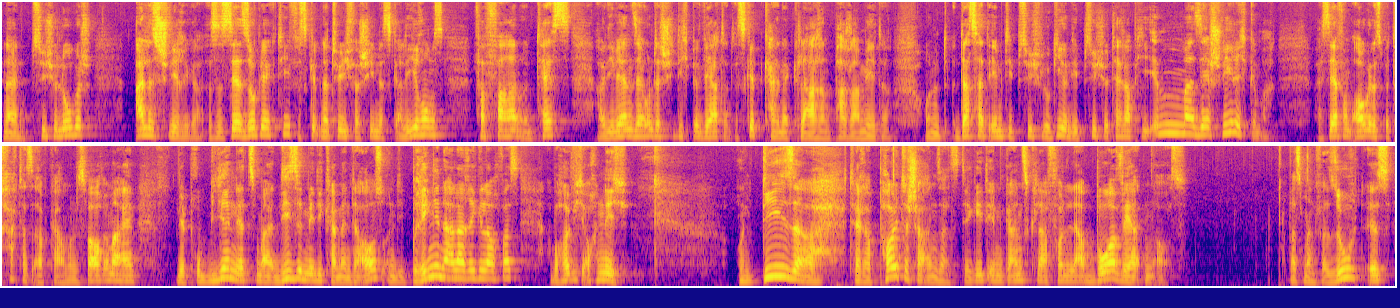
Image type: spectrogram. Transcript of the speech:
Nein, psychologisch alles schwieriger. Es ist sehr subjektiv. Es gibt natürlich verschiedene Skalierungsverfahren und Tests, aber die werden sehr unterschiedlich bewertet. Es gibt keine klaren Parameter. Und das hat eben die Psychologie und die Psychotherapie immer sehr schwierig gemacht, weil es sehr vom Auge des Betrachters abkam. Und es war auch immer ein, wir probieren jetzt mal diese Medikamente aus und die bringen in aller Regel auch was, aber häufig auch nicht. Und dieser therapeutische Ansatz, der geht eben ganz klar von Laborwerten aus. Was man versucht, ist,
